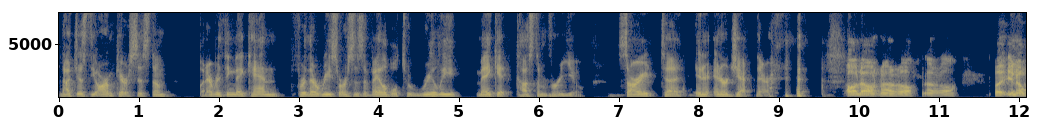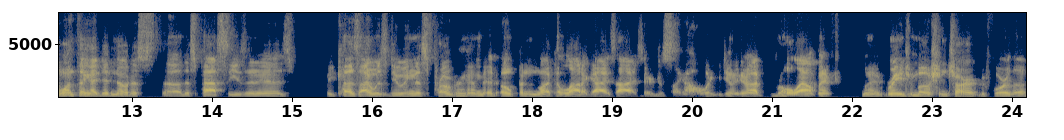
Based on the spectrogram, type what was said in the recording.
not just the arm care system, but everything they can for their resources available to really make it custom for you. Sorry to inter- interject there. Oh no, not at all, not at all. But you know, one thing I did notice uh, this past season is because I was doing this program, it opened like a lot of guys' eyes. They're just like, "Oh, what are you doing?" You know, I roll out my my range of motion chart before the the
